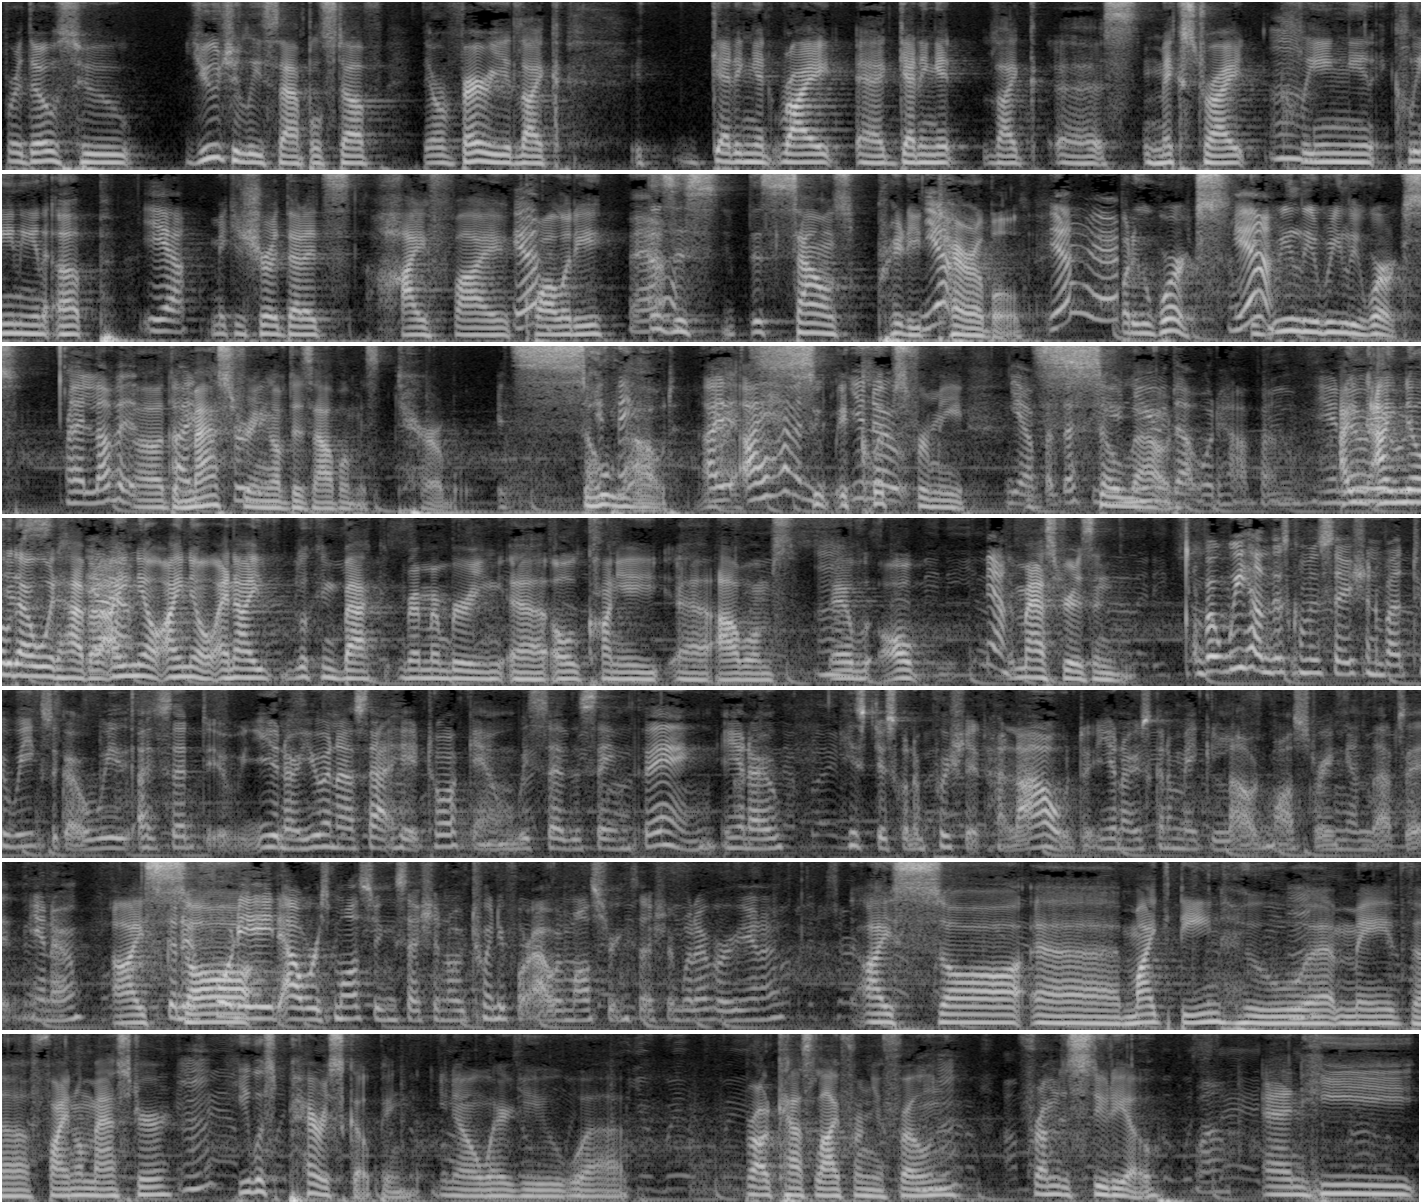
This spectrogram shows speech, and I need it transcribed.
for those who usually sample stuff, they're very like getting it right, uh, getting it like uh, mixed right, Mm. cleaning it, cleaning it up, Yeah. making sure that it's hi-fi Yeah. quality. Yeah. This is this sounds pretty Yeah. terrible Yeah. yeah. but it works. Yeah. It really, really works. I love it. Uh, the I mastering truly- of this album is terrible. It's so loud. I- I haven't- you Eclipse know- for me. Yeah, it's but that's so you knew that would happen. You I, it I would know that would happen. I know, I know. And I, looking back, remembering uh, old Kanye uh, albums, they all Mm. Yeah. the masters and But we had this conversation about two weeks ago. We, I said, you know, you and I sat here talking, and we said the same thing. You know, he's just going to push it loud. You know, he's going to make loud mastering, and that's it. You know, I it's to saw 48 hours mastering session or 24 hour mastering session, whatever. You know. I saw uh, Mike Dean, who Mm. uh, made the final master. He was periscoping, you know, where you uh, broadcast live from your phone Mm-hmm. from the studio. And he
